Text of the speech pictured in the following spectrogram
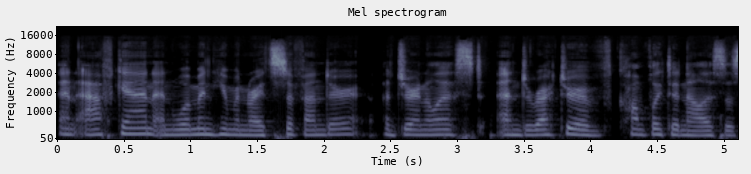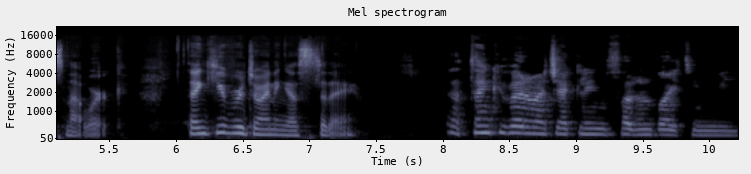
an Afghan and woman human rights defender, a journalist, and director of Conflict Analysis Network. Thank you for joining us today. Uh, thank you very much, Jacqueline, for inviting me.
